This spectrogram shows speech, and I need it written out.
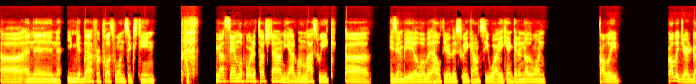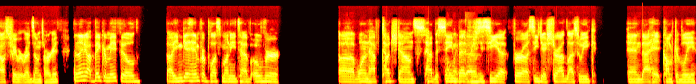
uh, and then you can get that for plus one sixteen. We got Sam LaPorta a touchdown. He had one last week. Uh, he's going to be a little bit healthier this week. I don't see why he can't get another one probably probably Jared Goff's favorite red zone target. And then you got Baker Mayfield. Uh, you can get him for plus money to have over uh, one and a half touchdowns. Had the same like bet that. for CC uh, for uh, CJ Stroud last week, and that hit comfortably.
